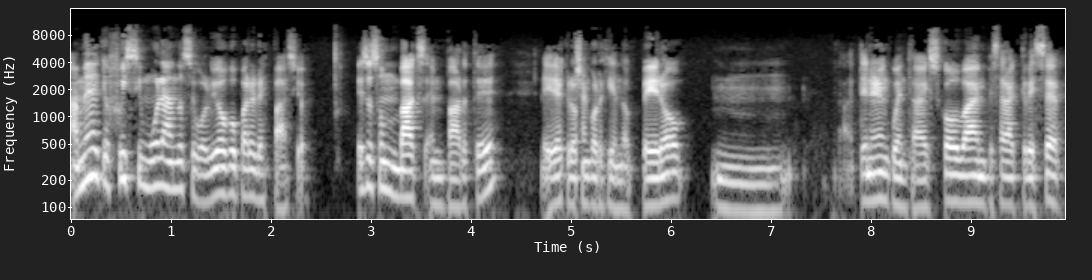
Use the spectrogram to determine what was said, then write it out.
A medida que fui simulando se volvió a ocupar el espacio. Esos son bugs en parte. La idea es que lo vayan corrigiendo. Pero mmm, tener en cuenta, Xcode va a empezar a crecer.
